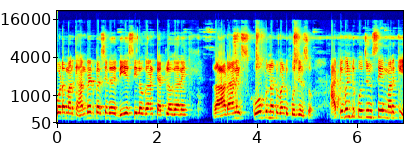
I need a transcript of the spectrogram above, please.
కూడా మనకి హండ్రెడ్ పర్సెంటేజ్ డిఎస్సిలో కానీ టెట్లో కానీ రావడానికి స్కోప్ ఉన్నటువంటి క్వశ్చన్స్ అటువంటి క్వశ్చన్సే మనకి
